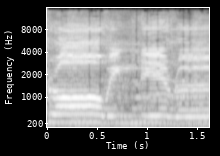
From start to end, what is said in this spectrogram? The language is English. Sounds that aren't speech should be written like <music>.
drawing nearer.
